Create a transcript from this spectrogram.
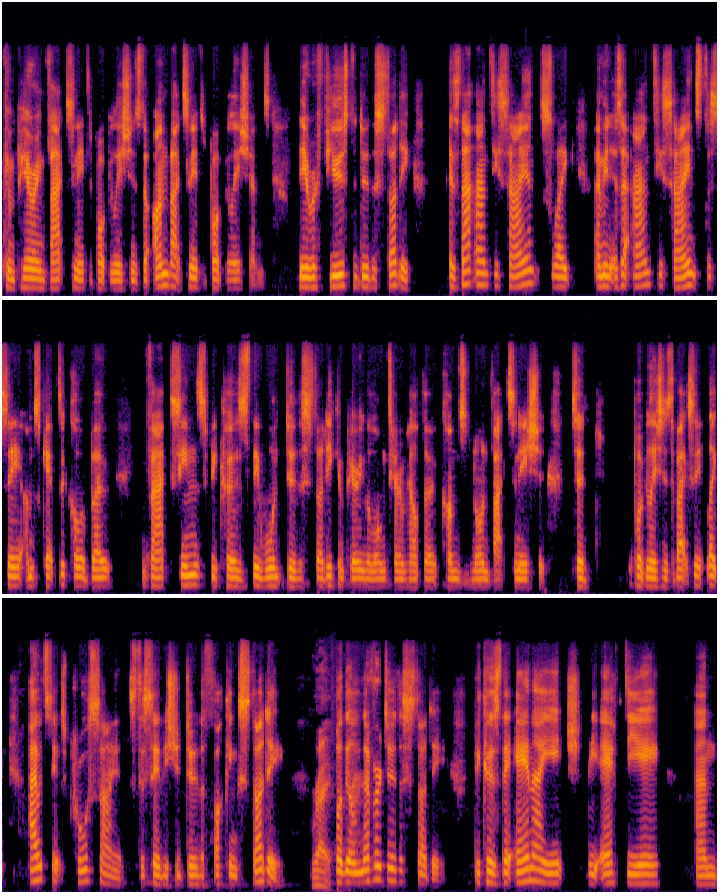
comparing vaccinated populations to unvaccinated populations? They refuse to do the study. Is that anti science? Like, I mean, is it anti science to say I'm skeptical about vaccines because they won't do the study comparing the long term health outcomes of non vaccination to populations to vaccinate? Like, I would say it's pro science to say they should do the fucking study Right. but they'll never do the study because the NIH, the FDA, and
